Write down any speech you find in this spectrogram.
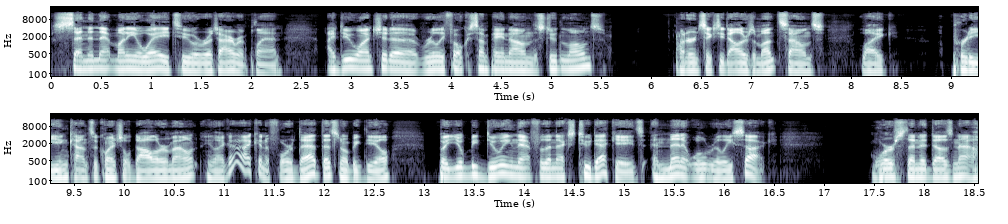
sending that money away to a retirement plan. I do want you to really focus on paying down the student loans. $160 a month sounds like pretty inconsequential dollar amount. You're like, oh, I can afford that. That's no big deal. But you'll be doing that for the next two decades, and then it will really suck worse than it does now.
